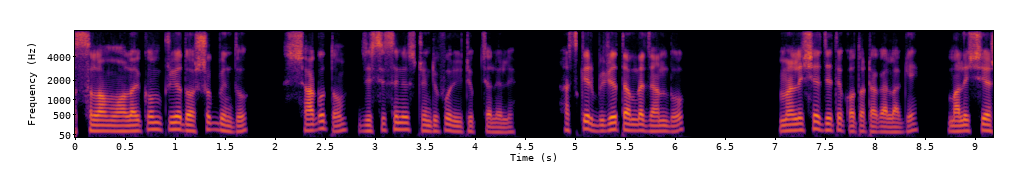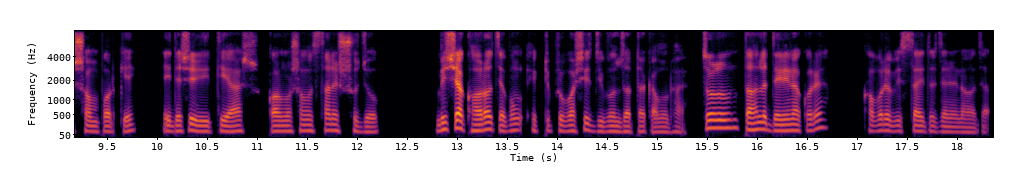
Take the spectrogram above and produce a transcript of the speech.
আসসালামু আলাইকুম প্রিয় দর্শকবৃন্দু। স্বাগতম GCC news twenty four YouTube চ্যানেলে। আজকের ভিডিওতে আমরা জানব, মালয়েশিয়া যেতে কত টাকা লাগে, মালয়েশিয়া সম্পর্কে, এই দেশের ইতিহাস, কর্মসংস্থানের সুযোগ, ভিসা খরচ এবং একটি প্রবাসী জীবনযাত্রা কেমন হয়। চলুন তাহলে দেরি না করে খবরে বিস্তারিত জেনে নেওয়া যাক।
